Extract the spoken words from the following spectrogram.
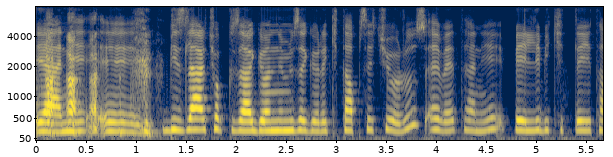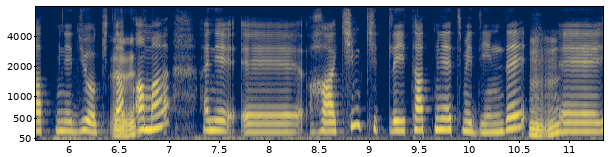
yani e, bizler çok güzel gönlümüze göre kitap seçiyoruz. Evet hani belli bir kitleyi tatmin ediyor kitap evet. ama hani e, hakim kitleyi tatmin etmediğinde hı hı. E,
